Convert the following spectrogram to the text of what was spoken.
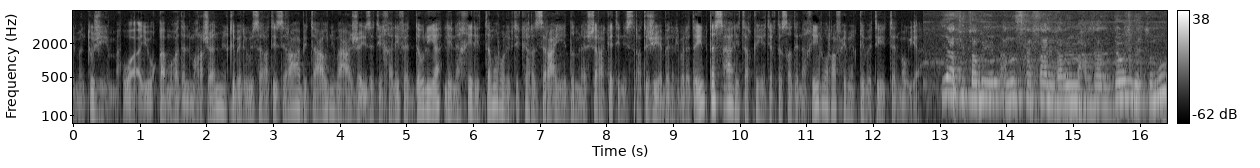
منتوجهم ويقام هذا المهرجان من قبل وزارة الزراعة بالتعاون مع جائزة خليفة الدولية لنخيل التمر والابتكار الزراعي ضمن شراكة استراتيجية بين البلدين تسعى لترقية اقتصاد النخيل والرفع من قيمته التنموية. يأتي تنظيم النسخة الثالثة من المهرجان الدولي للتمور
